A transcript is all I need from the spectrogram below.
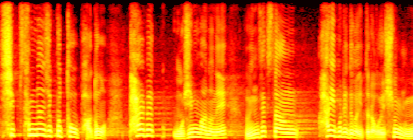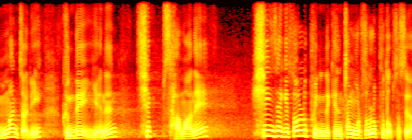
13년식부터 봐도 850만 원의 은색상 하이브리드가 있더라고요. 16만짜리. 근데 얘는 14만에 흰색의 썰루프 있는데 걔는 참고로 썰루프도 없었어요.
